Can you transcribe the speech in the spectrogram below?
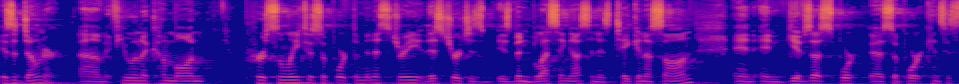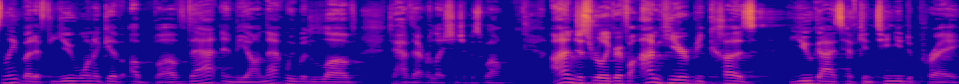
is a donor. Um, if you want to come on personally to support the ministry, this church has, has been blessing us and has taken us on and, and gives us support, uh, support consistently. But if you want to give above that and beyond that, we would love to have that relationship as well. I'm just really grateful. I'm here because you guys have continued to pray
